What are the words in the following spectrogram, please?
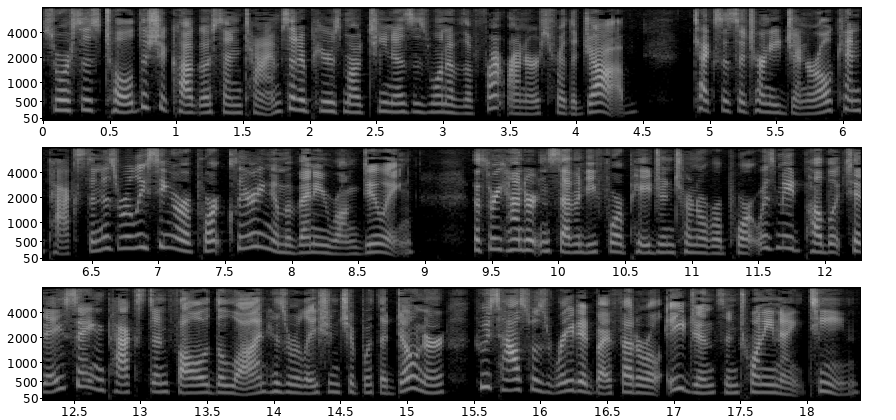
Sources told the Chicago Sun-Times it appears Martinez is one of the frontrunners for the job. Texas Attorney General Ken Paxton is releasing a report clearing him of any wrongdoing. The 374 page internal report was made public today, saying Paxton followed the law in his relationship with a donor whose house was raided by federal agents in 2019.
